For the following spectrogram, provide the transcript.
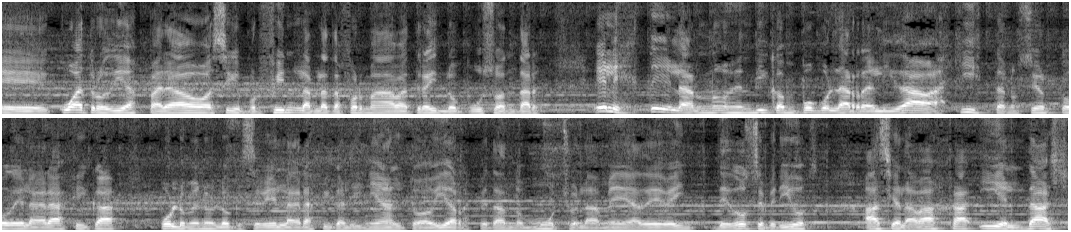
eh, cuatro días parado, así que por fin la plataforma de AvaTrade lo puso a andar. El Stellar nos indica un poco la realidad bajista, ¿no es cierto?, de la gráfica, por lo menos lo que se ve en la gráfica lineal, todavía respetando mucho la media de, de 12 periodos hacia la baja y el Dash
